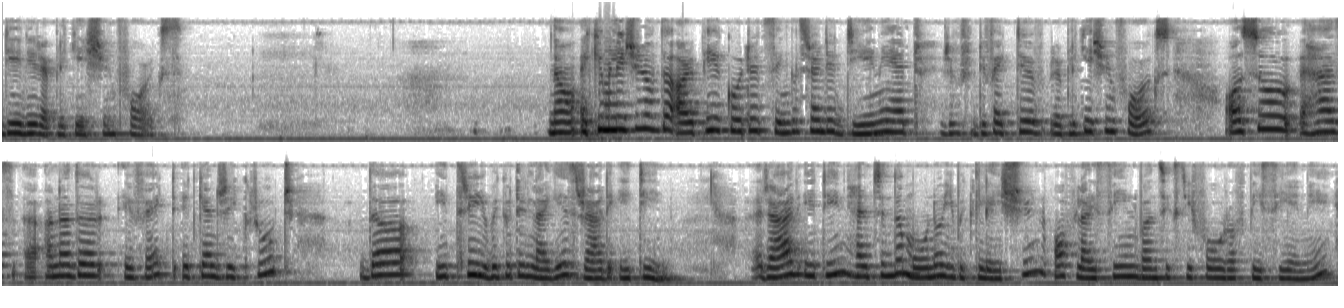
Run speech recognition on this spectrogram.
DNA replication forks. Now, accumulation of the RPA-coated single-stranded DNA at defective replication forks also has uh, another effect. It can recruit the E3 ubiquitin ligase RAD18. RAD18 helps in the monoubiquitination of lysine 164 of pCNA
